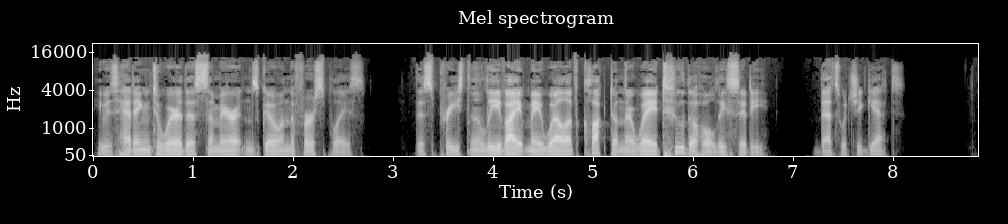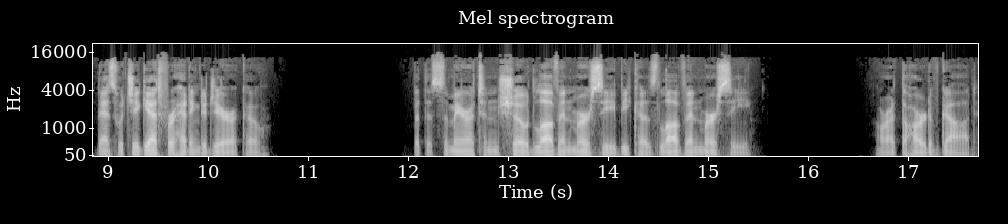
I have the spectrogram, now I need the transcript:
He was heading to where the Samaritans go in the first place. This priest and the Levite may well have clucked on their way to the holy city. That's what you get. That's what you get for heading to Jericho. But the Samaritan showed love and mercy because love and mercy are at the heart of God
